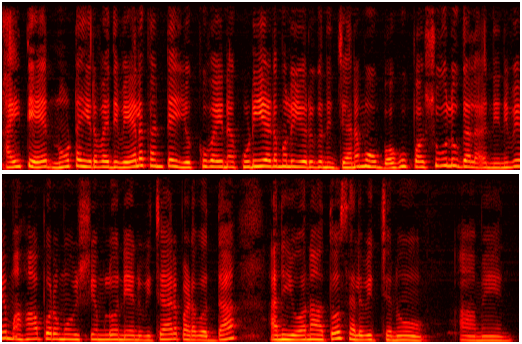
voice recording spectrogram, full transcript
అయితే నూట ఇరవై వేల కంటే ఎక్కువైన కుడి ఎడమలు ఎరుగుని జనము బహు పశువులు గల నినివే మహాపురము విషయంలో నేను విచారపడవద్దా అని యోనాతో సెలవిచ్చెను. ఆమెన్.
